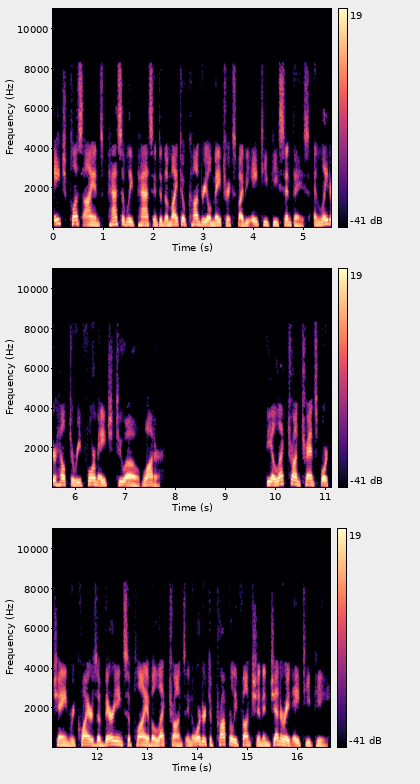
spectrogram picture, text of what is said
H plus ions passively pass into the mitochondrial matrix by the ATP synthase, and later help to reform H2O water. The electron transport chain requires a varying supply of electrons in order to properly function and generate ATP.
